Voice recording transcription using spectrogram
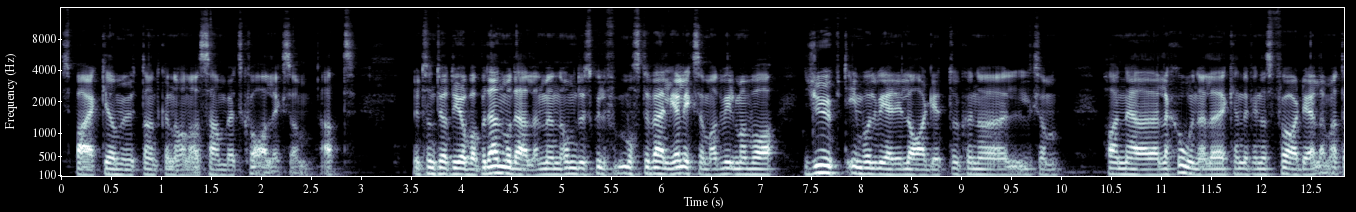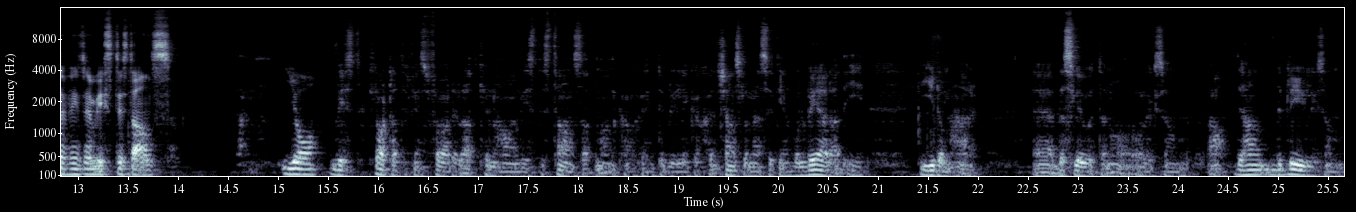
sparka dem utan att kunna ha några samvetskval liksom. Att, nu tror inte jag att du jobbar på den modellen, men om du skulle, måste välja liksom att vill man vara djupt involverad i laget och kunna liksom ha en nära relation eller kan det finnas fördelar med att det finns en viss distans? Ja, visst. Klart att det finns fördelar att kunna ha en viss distans. Att man kanske inte blir lika känslomässigt involverad i, i de här eh, besluten. Och, och liksom, ja, det, det blir liksom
